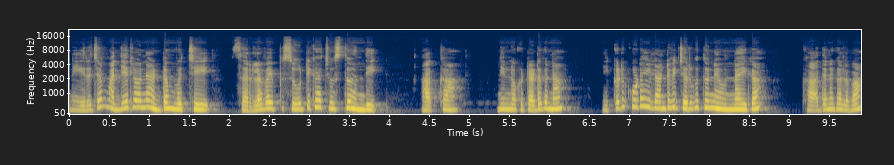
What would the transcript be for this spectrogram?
నీరజ మధ్యలోనే అడ్డం వచ్చి సరళ వైపు సూటిగా చూస్తూ అంది అక్క నిన్నొకటి అడగనా? ఇక్కడ కూడా ఇలాంటివి జరుగుతూనే ఉన్నాయిగా. కాదనగలవా?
